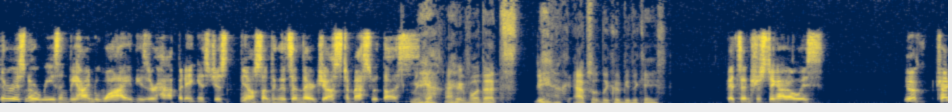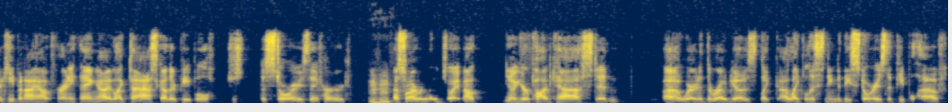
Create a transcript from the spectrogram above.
there is no reason behind why these are happening. It's just you know something that's in there just to mess with us. Yeah. I, well, that's you know, absolutely could be the case. It's interesting. I always you know try to keep an eye out for anything. I like to ask other people just the stories they've heard. hmm That's what I really enjoy about you know your podcast and uh, where did the road goes. Like I like listening to these stories that people have.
